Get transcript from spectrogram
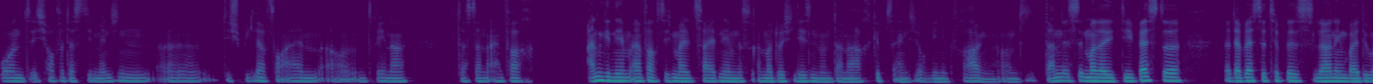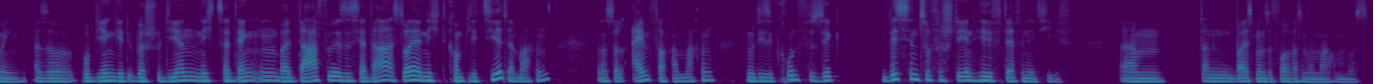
und ich hoffe, dass die Menschen, äh, die Spieler vor allem äh, und Trainer, das dann einfach angenehm einfach sich mal die Zeit nehmen, das einmal durchlesen und danach gibt es eigentlich auch wenig Fragen. Und dann ist immer die, die beste, der beste Tipp ist Learning by Doing. Also probieren geht über Studieren, nicht zerdenken, weil dafür ist es ja da. Es soll ja nicht komplizierter machen, sondern es soll einfacher machen. Nur diese Grundphysik ein bisschen zu verstehen, hilft definitiv. Ähm, dann weiß man sofort, was man machen muss.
